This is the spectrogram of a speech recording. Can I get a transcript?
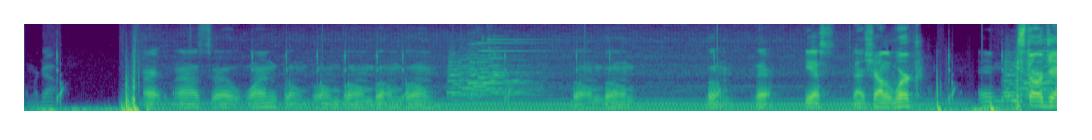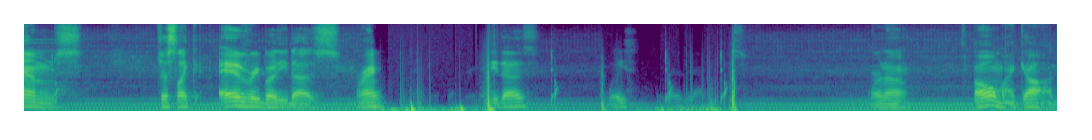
Oh my god. Alright, well, let's go one, boom, boom, boom, boom, boom. Boom, boom, boom. There. Yes, that shall work. And we star gems. Just like everybody does, right? He does. Waste their gems. Or no. Oh my god.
